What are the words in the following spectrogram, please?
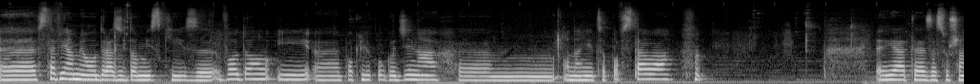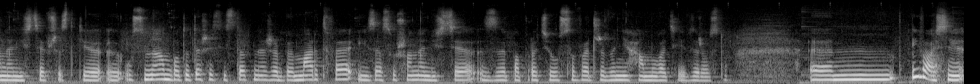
E, Wstawiłam ją od razu do miski z wodą i e, po kilku godzinach ona nieco powstała. Ja te zasuszone liście wszystkie e, usunęłam, bo to też jest istotne, żeby martwe i zasuszone liście z paproci usuwać, żeby nie hamować jej wzrostu. I właśnie,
